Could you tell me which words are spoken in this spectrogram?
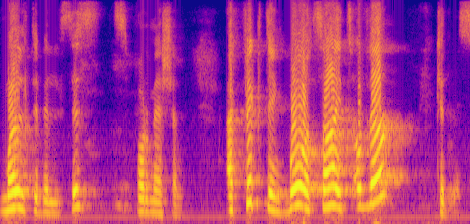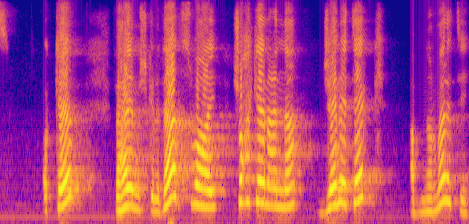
multiple cyst formation affecting both sides of the kidneys okay؟ فهي المشكلة that's why شو حكينا عنا؟ genetic abnormality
